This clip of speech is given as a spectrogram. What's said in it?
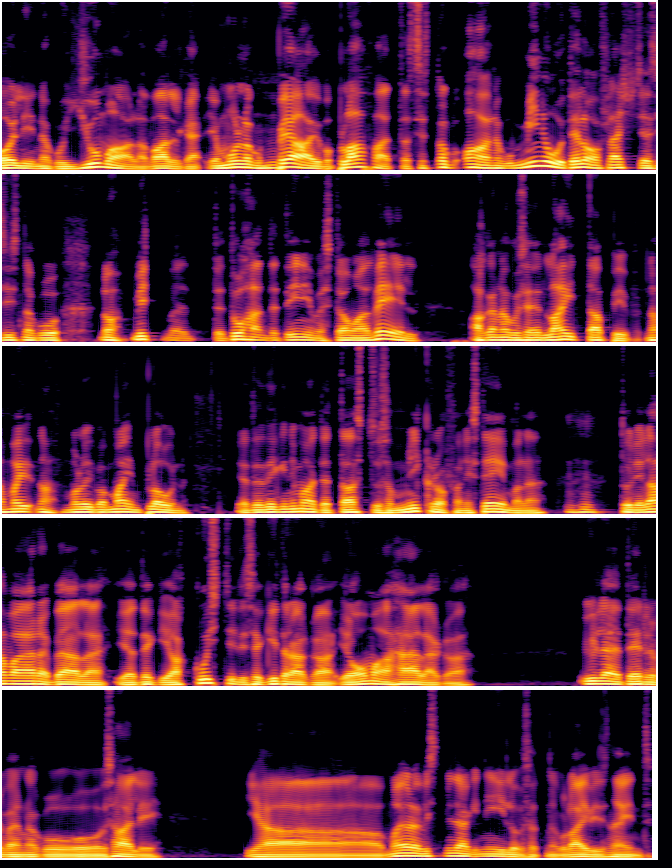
oli nagu jumala valge ja mul nagu mm -hmm. pea juba plahvatas, sest nagu, aa, nagu minu teloflash ja siis nagu noh, mitmete tuhandete inimeste omad veel, aga nagu see light up ib, noh, ma ei, noh, mul oli juba mind blown ja ta tegi niimoodi, et ta astus oma mikrofonist eemale mm, -hmm. tuli lava ääre peale ja tegi akustilise kidraga ja oma häälega üle terve nagu saali. ja ma ei ole vist midagi nii ilusat nagu laivis näinud,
